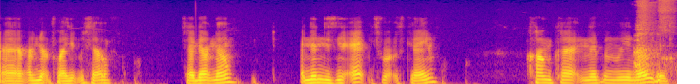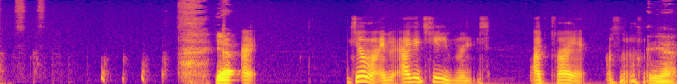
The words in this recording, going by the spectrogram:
Uh, I've not played it myself, so I don't know. And then there's an Xbox game, Conker and Live and Reloaded. Yeah. Do you know what? If it had achievements, I'd play it. Yeah.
